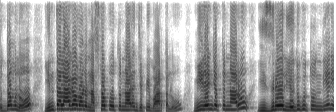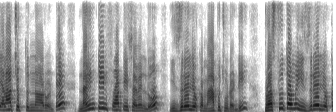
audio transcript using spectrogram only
యుద్ధములో ఇంతలాగా వాళ్ళు నష్టపోతున్నారని చెప్పి వార్తలు మీరేం చెప్తున్నారు? ఇజ్రాయెల్ ఎదుగుతుంది అని ఎలా చెప్తున్నారు అంటే నైన్టీన్ ఫార్టీ సెవెన్లో ఇజ్రాయెల్ యొక్క మ్యాప్ చూడండి. ప్రస్తుతం ఇజ్రాయెల్ యొక్క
